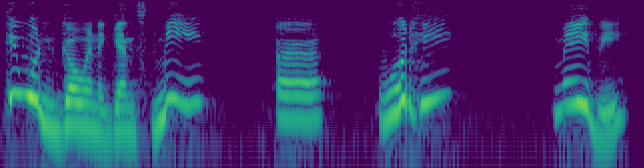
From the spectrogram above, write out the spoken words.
He wouldn't go in against me. Uh, would he? Maybe.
